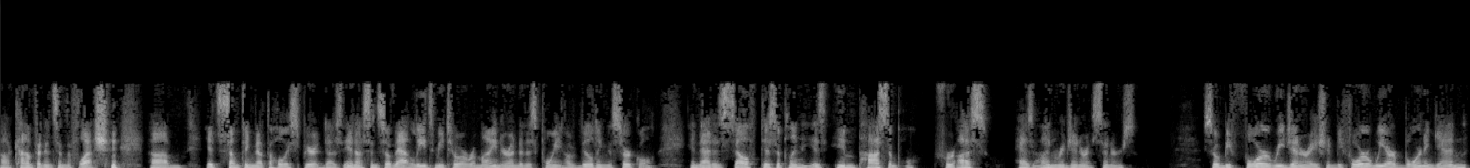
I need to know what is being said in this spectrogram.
uh, confidence in the flesh. um, it's something that the Holy Spirit does in us. And so that leads me to a reminder under this point of building the circle. And that is self-discipline is impossible for us as unregenerate sinners. So before regeneration, before we are born again,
